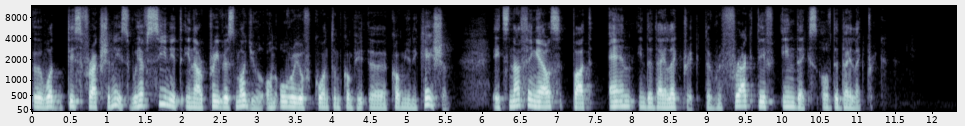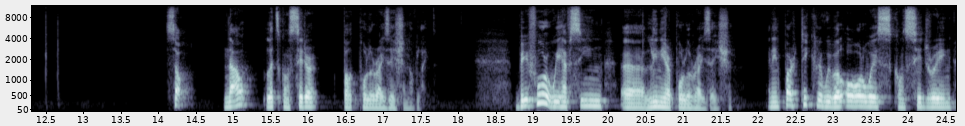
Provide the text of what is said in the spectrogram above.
uh, what this fraction is. We have seen it in our previous module on overview of quantum uh, communication. It's nothing else but n in the dielectric, the refractive index of the dielectric. So, now let's consider about polarization of light. Before we have seen uh, linear polarization. And in particular, we were always considering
